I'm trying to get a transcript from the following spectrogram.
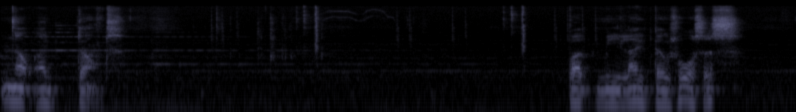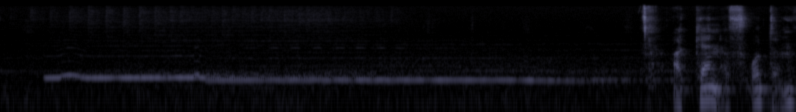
No, I don't. But me like those horses. Can afford them.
